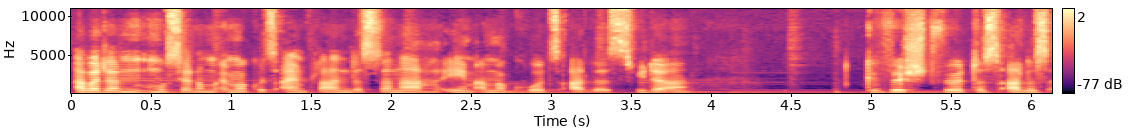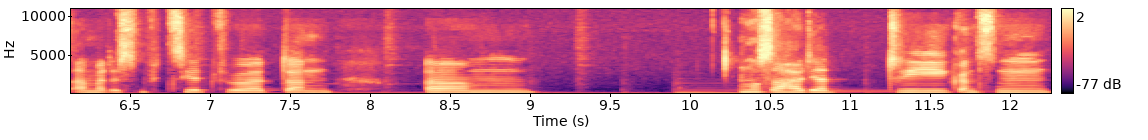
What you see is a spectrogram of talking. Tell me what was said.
aber dann musst du ja nochmal immer kurz einplanen, dass danach eben einmal kurz alles wieder gewischt wird, dass alles einmal desinfiziert wird. Dann ähm, muss er halt ja die ganzen,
